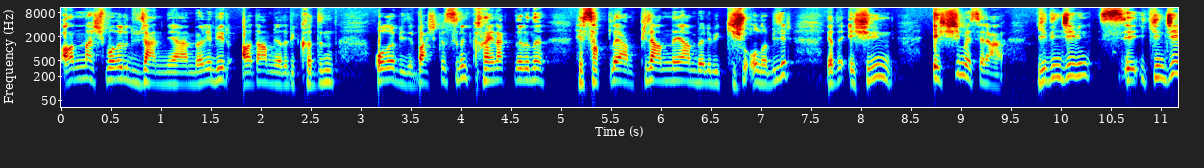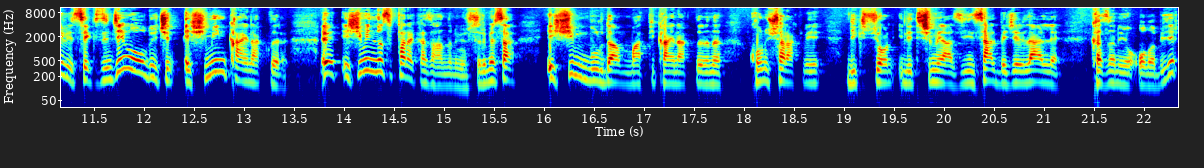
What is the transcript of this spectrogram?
anlaşmaları düzenleyen böyle bir adam ya da bir kadın olabilir. Başkasının kaynaklarını hesaplayan, planlayan böyle bir kişi olabilir. Ya da eşinin eşi mesela 7. evin 2. evi 8. ev olduğu için eşimin kaynakları. Evet eşimin nasıl para kazandığını gösterir. Mesela eşim burada maddi kaynaklarını konuşarak ve diksiyon, iletişim veya zihinsel becerilerle kazanıyor olabilir.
